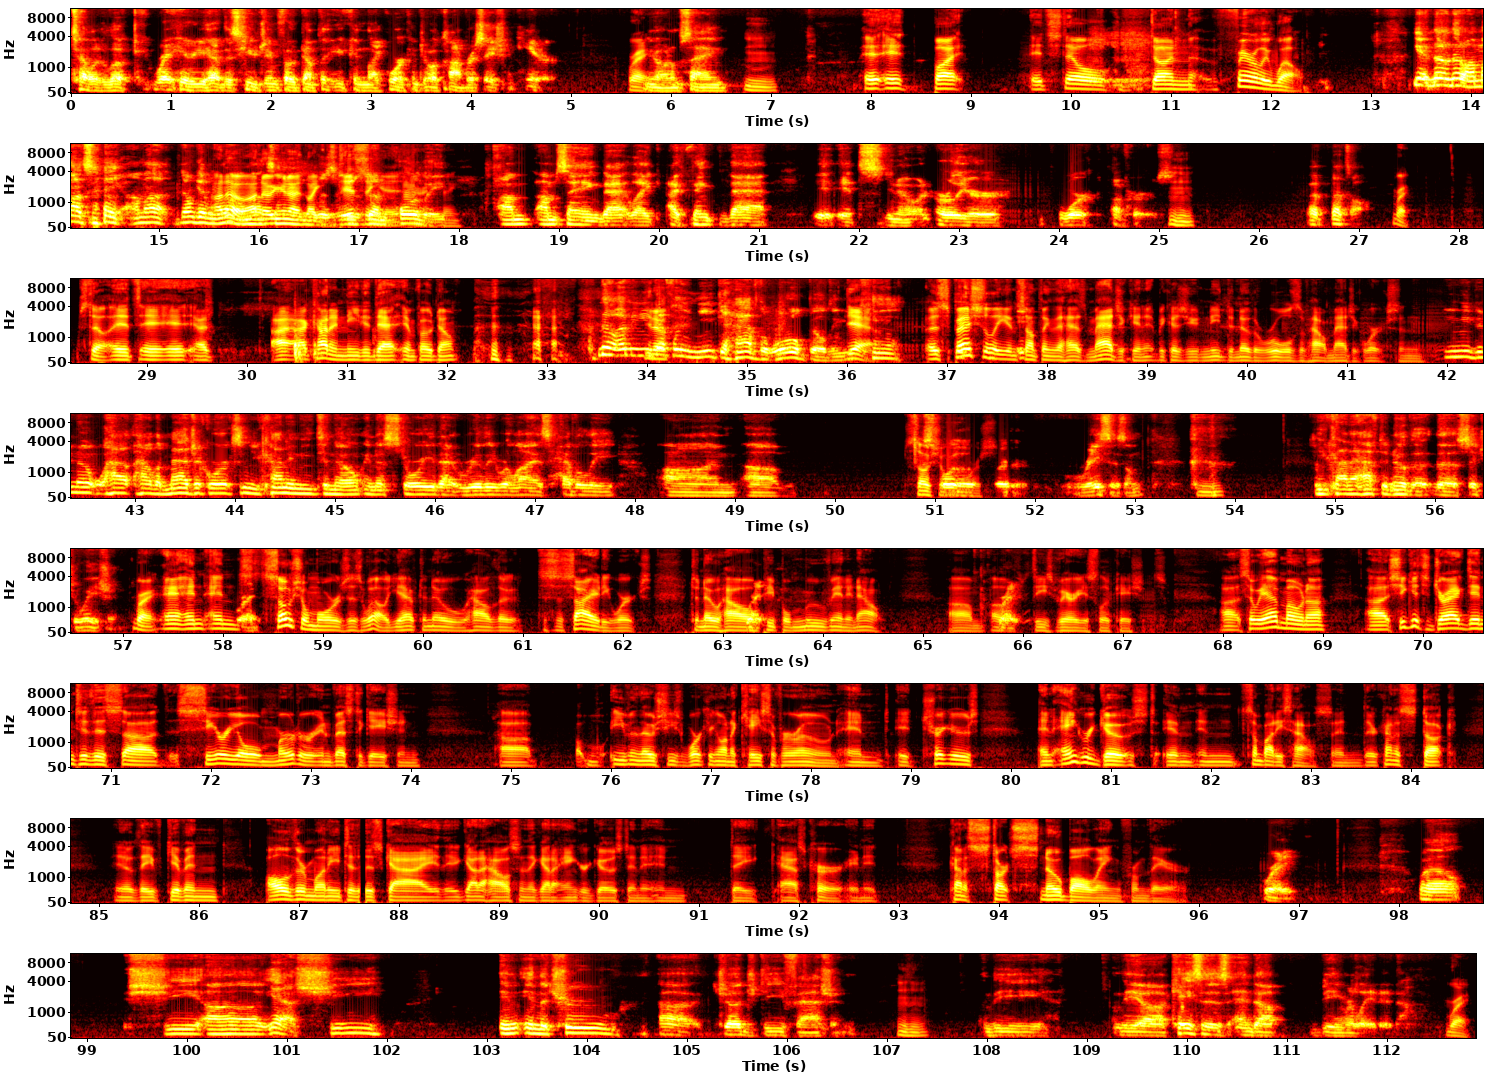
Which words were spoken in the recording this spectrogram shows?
tell her, look, right here you have this huge info dump that you can like work into a conversation here. right. You know what I'm saying? Mm. It, it, but it's still done fairly well. Yeah, no, no, I'm not saying I'm not. Don't get me I wrong. I'm I know you're not it like was- it was done it. or poorly. I'm I'm saying that like I think that it, it's you know an earlier work of hers. Mhm. That, that's all. Right. Still, it's it. it I, I kind of needed that info dump. No, I mean you, You know- definitely need to have the world building. You Yeah. can't especially in it- something that has magic in it, because you need to know the rules of how magic works. And you need to know how, how the magic works and you kind of need to know in a story that really relies heavily on um, social wars. alert, racism Mhm. you kind of have to know the the situation Right, and and, and Right. social mores as well. You have to know how the, the society works to know how Right. people move in and out um, of Right. these various locations. Uh, so we have Mona. Uh, she gets dragged into this uh, serial murder investigation, uh, even though she's working on a case of her own, and it triggers an angry ghost in in somebody's house, and they're kind of stuck. You know, they've given all of their money to this guy. They got a house and they got an angry ghost in it, and they ask her, and it kind of starts snowballing from there. right well she uh yeah she in in the true uh Judge Dee fashion hmm the the uh cases end up being related Right.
